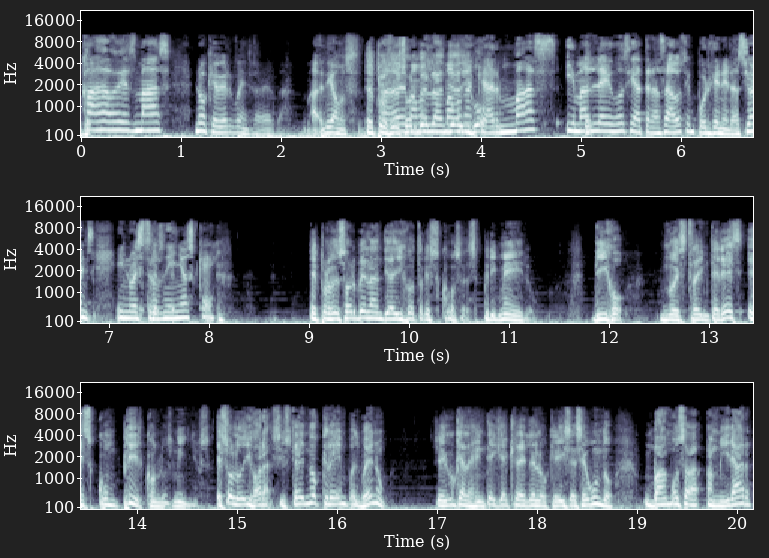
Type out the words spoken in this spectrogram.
cada vez más. No, qué vergüenza, verdad. Ah, digamos, el profesor vamos, Belandia vamos dijo, a quedar más y más lejos y atrasados en por generaciones. ¿Y nuestros niños qué? El profesor Belandia dijo tres cosas. Primero, dijo, nuestro interés es cumplir con los niños. Eso lo dijo. Ahora, si ustedes no creen, pues bueno, yo digo que a la gente hay que creerle lo que dice. Segundo, vamos a, a mirar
